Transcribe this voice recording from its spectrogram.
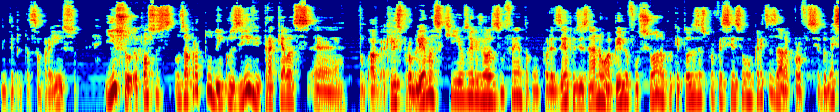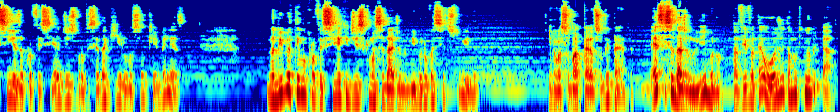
interpretação para isso. Isso eu posso usar para tudo, inclusive para aquelas é, aqueles problemas que os religiosos enfrentam, como por exemplo dizer, ah não, a Bíblia funciona porque todas as profecias se concretizaram, a profecia do Messias, a profecia disso, a profecia daquilo, não sei o que, beleza. Na Bíblia tem uma profecia que diz que uma cidade no Líbano vai ser destruída e não vai sobrar pedra sobre pedra. Essa cidade no Líbano está viva até hoje e está muito bem obrigada.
